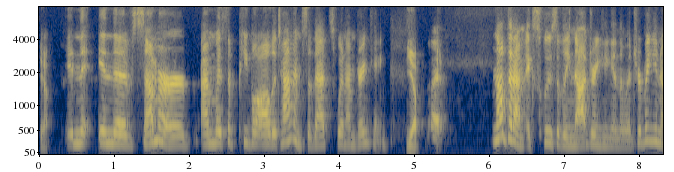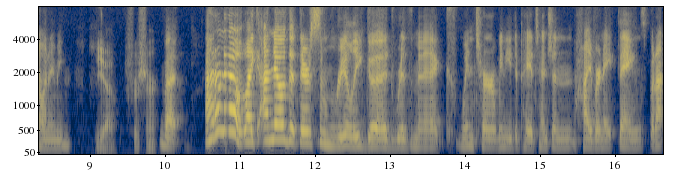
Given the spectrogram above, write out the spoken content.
Yep. in the in the summer I'm with the people all the time. So that's when I'm drinking. Yep. But not that I'm exclusively not drinking in the winter, but you know what I mean. Yeah, for sure. But I don't know. Like I know that there's some really good rhythmic winter. We need to pay attention, hibernate things, but I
